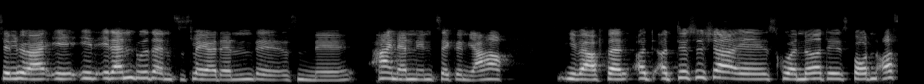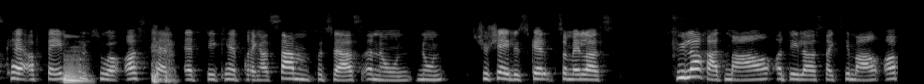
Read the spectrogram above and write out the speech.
tilhører et, et andet uddannelseslag, og et andet, øh, sådan, øh, har en anden indtægt, end jeg har, i hvert fald. Og, og det synes jeg øh, skulle være noget af det, sporten også kan, og fankultur mm. også kan, at det kan bringe os sammen på tværs af nogle, nogle sociale skæld, som ellers fylder ret meget, og deler os rigtig meget op.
